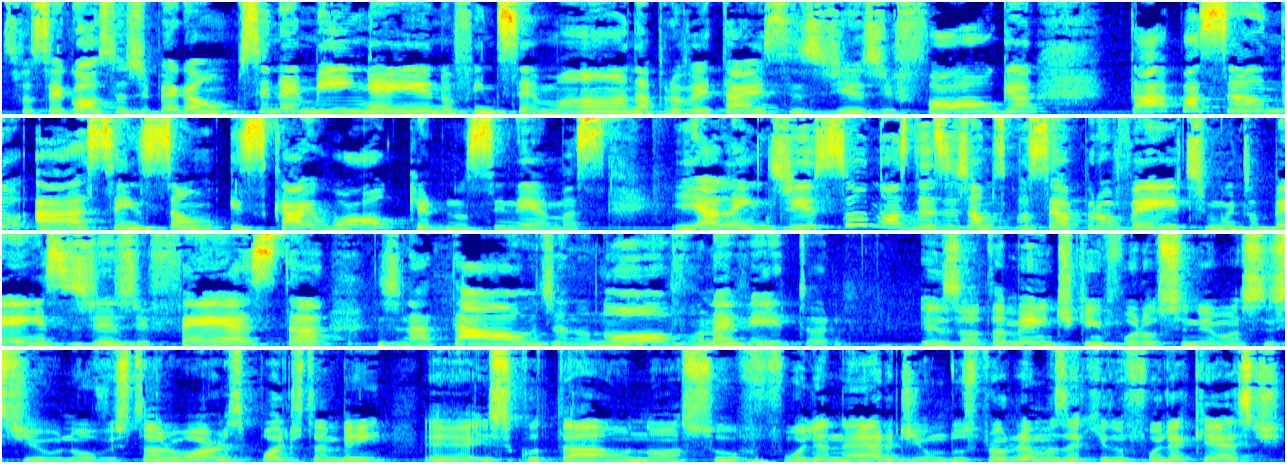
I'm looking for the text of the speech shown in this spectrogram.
Se você gosta de pegar um cineminha aí no fim de semana, aproveitar esses dias de folga, tá passando a Ascensão Skywalker nos cinemas. E além disso, nós desejamos que você aproveite muito bem esses dias de festa, de Natal, de Ano Novo, né, Vitor? Exatamente. Quem for ao cinema assistir o novo Star Wars pode também é, escutar o nosso Folha Nerd, um dos programas aqui do Folha Cast,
